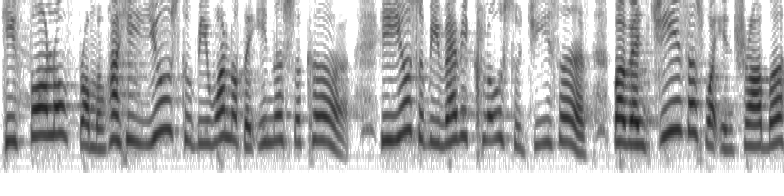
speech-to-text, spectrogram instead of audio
He followed from afar. He used to be one of the inner circle. He used to be very close to Jesus. But when Jesus was in trouble,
